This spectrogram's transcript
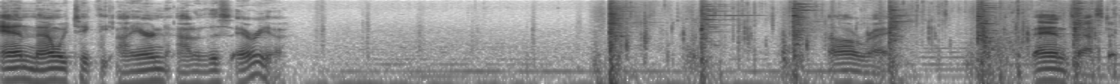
And now we take the iron out of this area. Alright. Fantastic.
